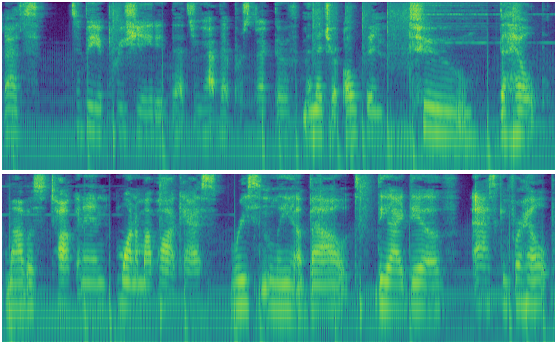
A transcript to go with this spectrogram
that's to be appreciated that you have that perspective and that you're open to the help. I was talking in one of my podcasts recently about the idea of asking for help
